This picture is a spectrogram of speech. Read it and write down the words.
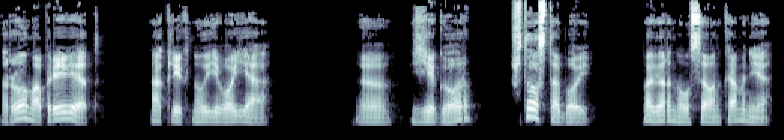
«Рома, привет!» – окликнул его я. «Э, Егор? Что с тобой?» – повернулся он ко мне.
